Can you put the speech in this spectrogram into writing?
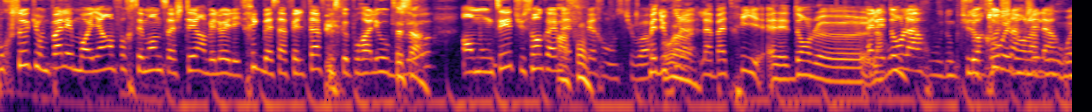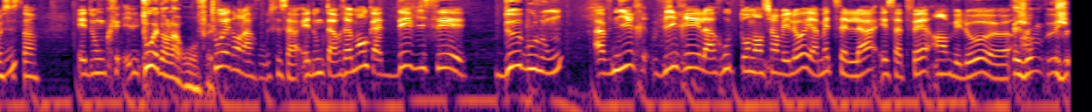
pour ceux qui n'ont pas les moyens forcément de s'acheter un vélo électrique, ben, ça fait le taf, parce que pour aller au boulot, ça. en montée, tu sens quand même À la fond. différence, tu vois. Mais du coup, Ouais. la, la batterie, elle est dans le. Elle la est dans roue. la roue, donc tu dois Tout est dans recharger la roue. Ouais, c'est ça. et donc, tout est dans la roue en fait. tout est dans la roue, c'est ça. Et donc, tu as vraiment qu'à dévisser deux boulons, à venir virer la roue de ton ancien vélo et à mettre celle-là, et ça te fait un vélo. euh, Et je, un peu je,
